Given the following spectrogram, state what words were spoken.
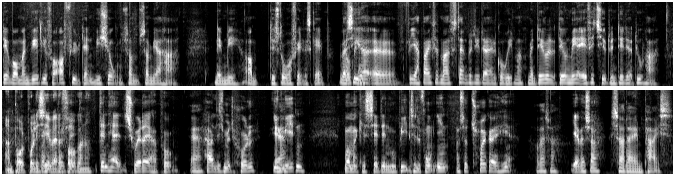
der hvor man virkelig får opfyldt den vision, som, som jeg har, nemlig om det store fællesskab. Hvad Okay. siger, øh, jeg har bare ikke så meget forstand på de der algoritmer, men det er, vel, det er jo mere effektivt, end det der, du har. Jamen, Paul, prøv lige at se, hvad der foregår nu. Den her sweater, jeg har på, Ja. har ligesom et hul i Ja. midten, hvor man kan sætte en mobiltelefon ind, og så trykker jeg her, og hvad så? Ja, hvad så? Så er der en pejs.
